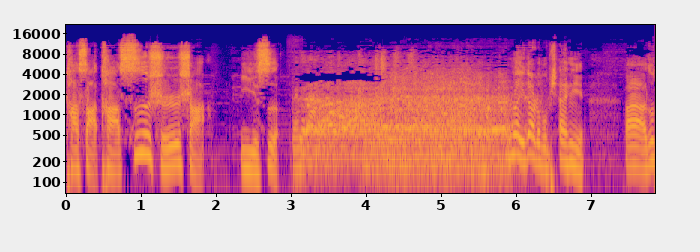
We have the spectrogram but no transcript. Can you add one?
他杀他四十杀一死，我一点都不骗你，啊，就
